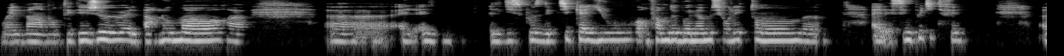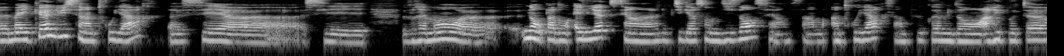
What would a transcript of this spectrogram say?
où elle va inventer des jeux, elle parle aux morts, euh, euh elle, dispose des petits cailloux en forme de bonhomme sur les tombes. C'est une petite fée. Michael, lui, c'est un trouillard. C'est c'est vraiment non, pardon. Elliot, c'est le petit garçon de 10 ans. C'est un, trouillard. C'est un peu comme dans Harry Potter,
